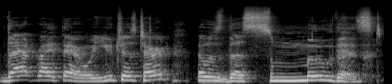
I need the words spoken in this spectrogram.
That right there, what you just heard, that was the smoothest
